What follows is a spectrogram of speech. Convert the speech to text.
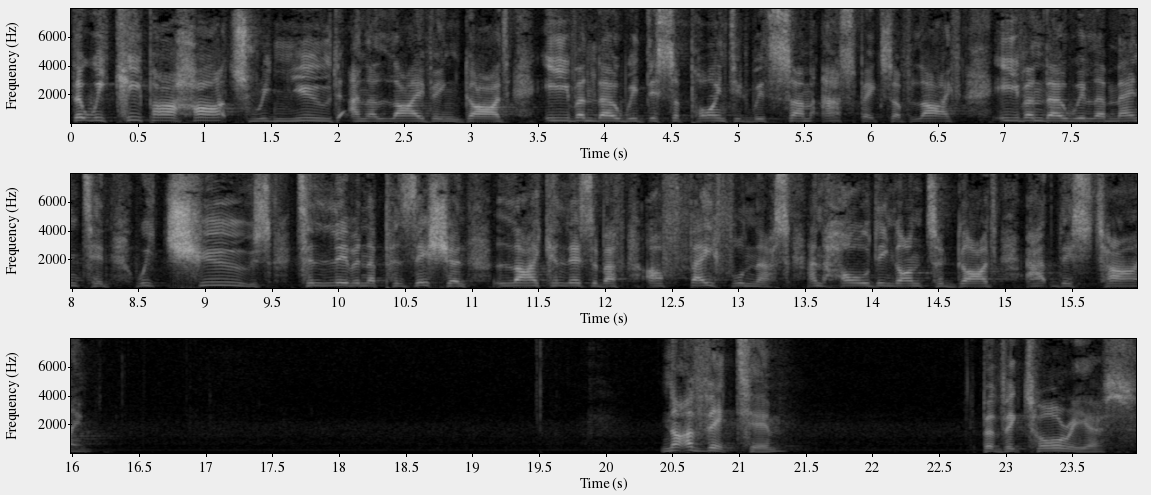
that we keep our hearts renewed and alive in God, even though we're disappointed with some aspects of life, even though we're lamenting. We choose to live in a position like Elizabeth of faithfulness and holding on to God at this time. Not a victim, but victorious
